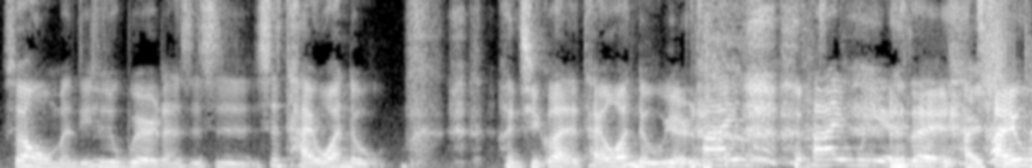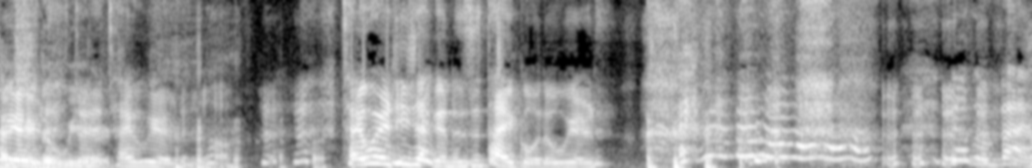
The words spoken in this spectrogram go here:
虽然我们的确是 weird，但是是是台湾的，很奇怪的台湾的 weird，台台 weird，对，台 weird，对，台 weird，很好，台 weird 听起来可能是泰国的 weird，那怎么办？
